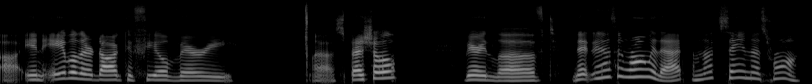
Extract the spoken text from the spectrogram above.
uh, enable their dog to feel very uh, special, very loved. N- nothing wrong with that. I'm not saying that's wrong.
